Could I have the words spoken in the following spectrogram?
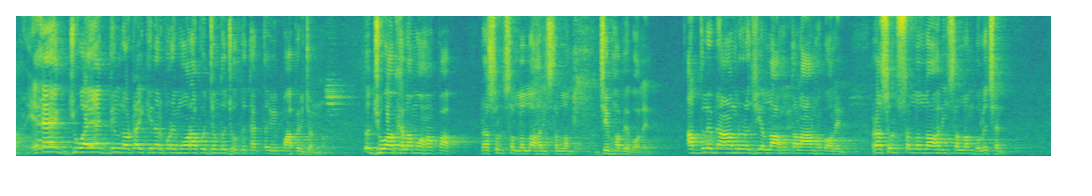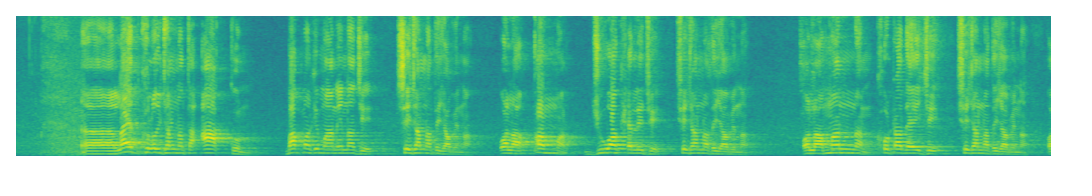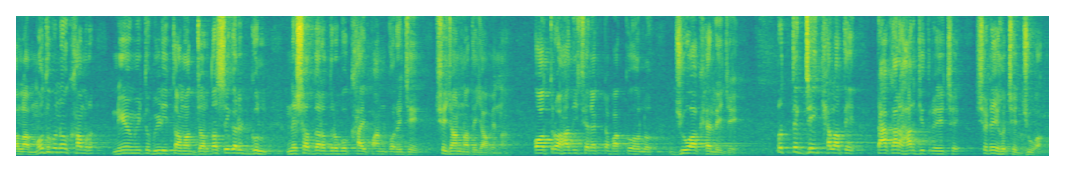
এক জুয়া একদিন লটারি কেনার পরে মরা পর্যন্ত ঝুলতে থাকতে হবে পাপের জন্য। তো জুয়া খেলা মহাপাপ। রাসুল সাল্লাহ আলি সাল্লাম যেভাবে বলেন। আব্দুল ইবনে আমর রাজি আল্লাহ তালা আনহ বলেন, রাসুল সাল্লাহ আলি সাল্লাম বলেছেন লায়ত খুলল জান্নাতা আক কোন বাপ মাকে মানে না যে সে জান্নাতে যাবে না। ওলা কাম্মার। জুয়া খেলে যে সে জান্নাতে যাবে না। ওলা মান্নান খোটা দেয় যে সে জান্নাতে যাবে না। অলা মধুবন খামর নিয়মিত বিড়ি, তামাক, জর্দা, সিগারেট গুল নেশাদার দ্রব্য খায়, পান করে যে সে জান্নাতে যাবে না। অত্র হাদিসের একটা বাক্য হলো, জুয়া খেলে যে। প্রত্যেক যেই খেলাতে টাকার হার জিত রয়েছে, সেটাই হচ্ছে জুয়া।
